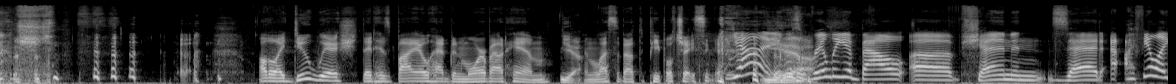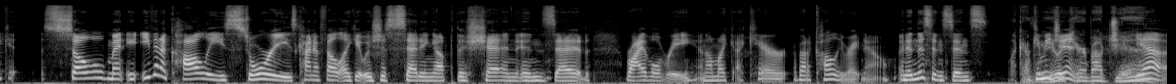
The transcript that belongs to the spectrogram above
Although I do wish that his bio had been more about him Yeah. and less about the people chasing him. yeah, it Yeah. was really about uh, Shen and Zed. I- I feel like so many, even Akali's stories kind of felt like it was just setting up the Shen and Zed rivalry. And I'm like, I care about Akali right now. And in this instance, Like I give me really Jin. care about Jin. Yeah.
